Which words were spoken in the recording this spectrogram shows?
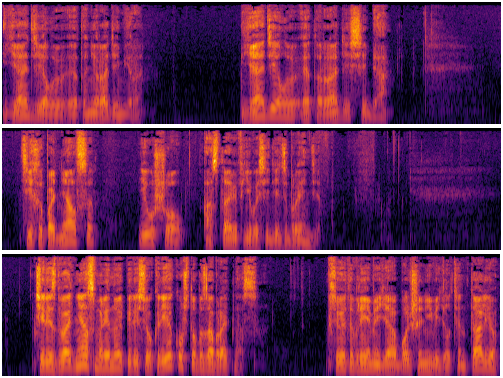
«Я делаю это не ради мира». Я делаю это ради себя. Тихо поднялся и ушел, оставив его сидеть с Бренди. Через два дня Смоляной пересек реку, чтобы забрать нас. Все это время я больше не видел Тенталью.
